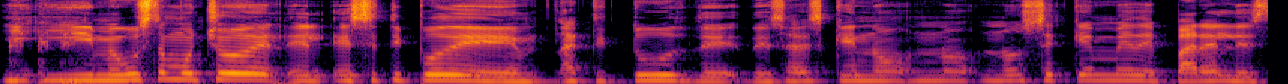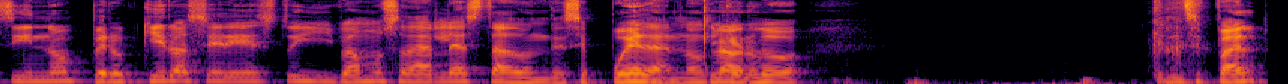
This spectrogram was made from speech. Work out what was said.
Y, y me gusta mucho el- el- ese tipo de actitud de, de, ¿sabes qué? No, no, no sé qué me depara el destino, pero quiero hacer esto y vamos a darle hasta donde se pueda, ¿no? Claro. Que es lo principal,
